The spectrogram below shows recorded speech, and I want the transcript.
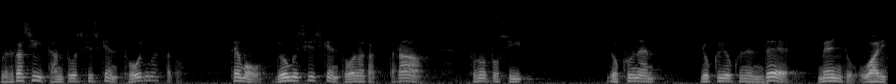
難しい担当式試験通りましたと。でも論文式試験通らなかったらその年翌年翌々年で免除終わり、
